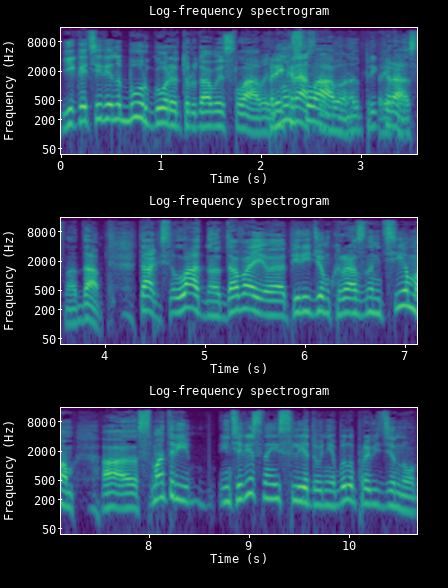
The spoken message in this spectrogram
Екатеринбург, город трудовой славы. Прекрасный ну, славно, город, прекрасно, да. Так, ладно, давай э, перейдем к разным темам. А, смотри, интересное исследование было проведено.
